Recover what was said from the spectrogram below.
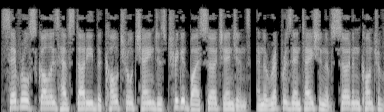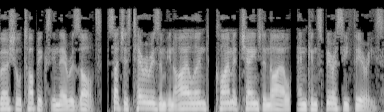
Several scholars have studied the cultural changes triggered by search engines, and the representation of certain controversial topics in their results, such as terrorism in Ireland, climate change denial, and conspiracy theories.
